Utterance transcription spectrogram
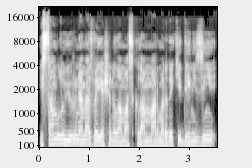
İstanbul'u yürünemez ve yaşanılamaz kılan Marmara'daki denizi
